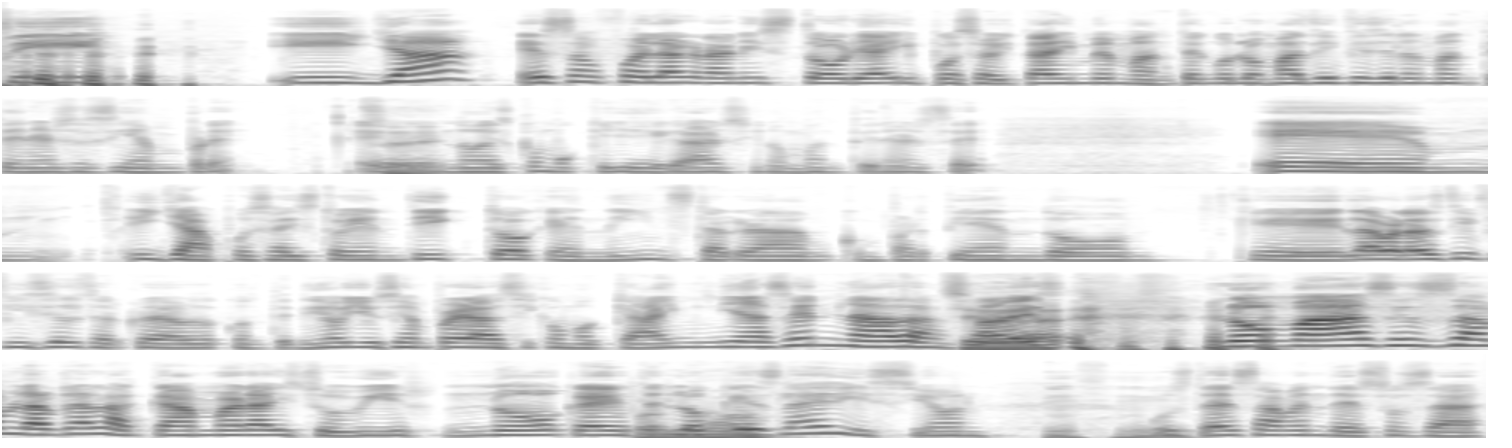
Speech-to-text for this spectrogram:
Sí, Y ya, esa fue la gran historia y pues ahorita ahí me mantengo. Lo más difícil es mantenerse siempre. Eh, no es como que llegar, sino mantenerse. Em, y ya, pues ahí estoy en TikTok, en Instagram, compartiendo. Que la verdad es difícil ser creador de contenido. Yo siempre era así como que, ay, ni hacen nada, ¿sabes? no más es hablarle a la cámara y subir. No, que pues lo que es la edición. Ustedes saben de eso, o sea,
